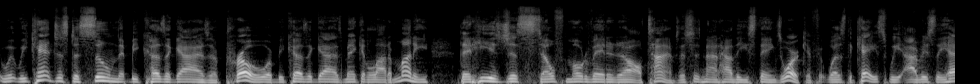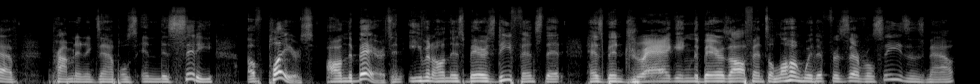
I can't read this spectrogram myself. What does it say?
we can't just assume that because a guy is a pro or because a guy is making a lot of money that he is just self-motivated at all times. This is not how these things work. If it was the case, we obviously have prominent examples in this city of players on the Bears and even on this Bears defense that has been dragging the Bears offense along with it for several seasons now.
